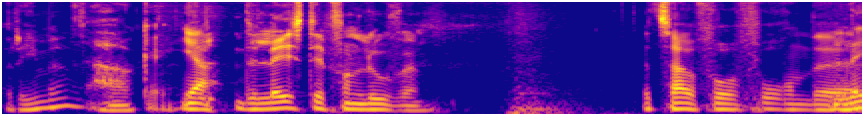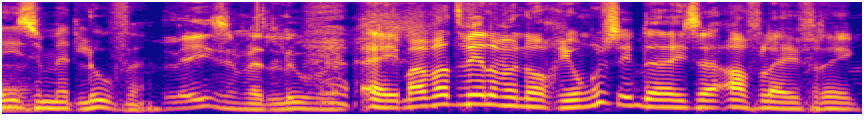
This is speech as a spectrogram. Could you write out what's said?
Riemen. Ah, oké. Ja, De leestip van Loeven. Dat zou voor volgende... lezen met Loeven. Lezen met Loeven. hey, maar wat willen we nog, jongens, in deze aflevering?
